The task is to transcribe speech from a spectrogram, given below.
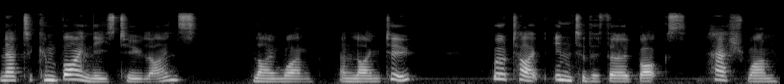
Now to combine these two lines, line 1 and line 2, we'll type into the third box hash 1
